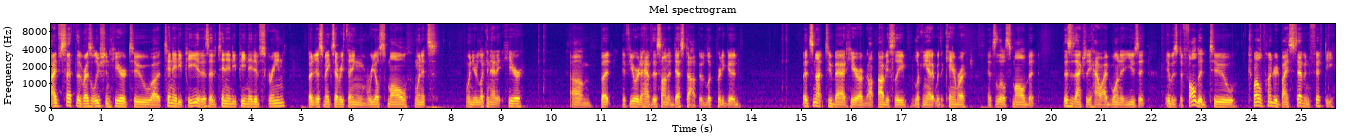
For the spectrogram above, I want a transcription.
I've set the resolution here to uh, 1080p. It is a 1080p native screen, but it just makes everything real small when it's when you're looking at it here. Um, but if you were to have this on a desktop, it would look pretty good. But it's not too bad here. I'm obviously looking at it with the camera. It's a little small, but this is actually how I'd want to use it. It was defaulted to 1200 by 750.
